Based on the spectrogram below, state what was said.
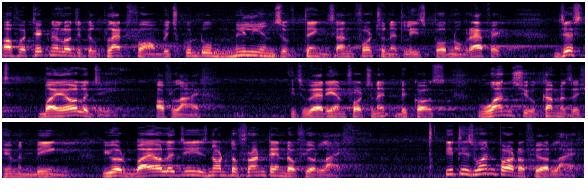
of a technological platform which could do millions of things, unfortunately is pornographic, just biology of life. It's very unfortunate because once you come as a human being, your biology is not the front end of your life. It is one part of your life.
